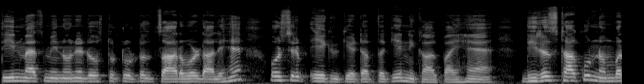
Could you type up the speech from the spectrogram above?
तीन मैच में इन्होंने दोस्तों टोटल चार ओवर डाले हैं और सिर्फ़ एक विकेट अब तक ये निकाल पाए हैं। धीरज ठाकुर नंबर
